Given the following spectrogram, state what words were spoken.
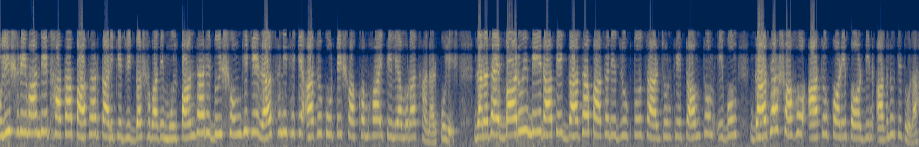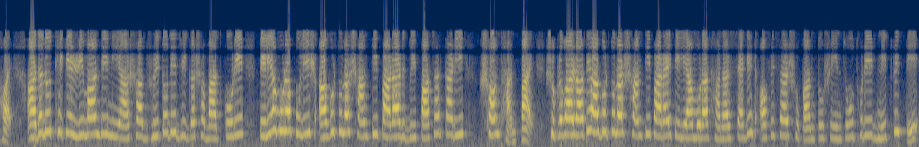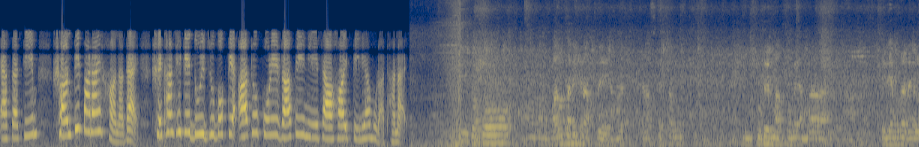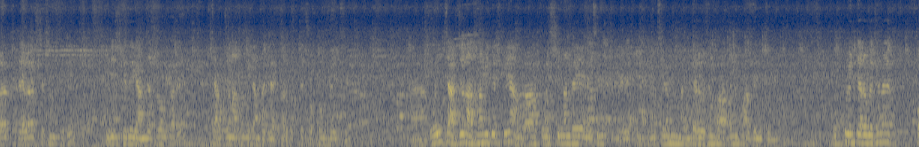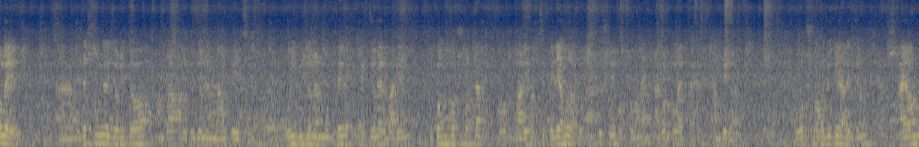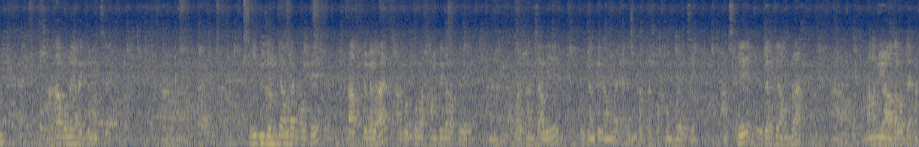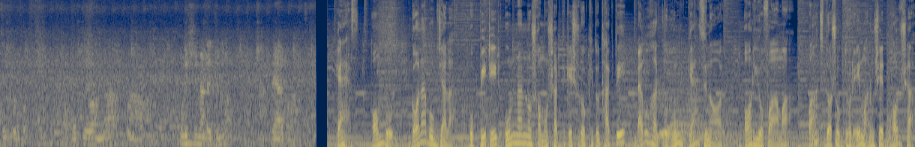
Police রিমান্ডে থাকা পাচারকারীকে জিজ্ঞাসাবাদে মূল পান্ডার দুই সঙ্গীকে রাজধানী থেকে আটক করতে সক্ষম হয় তেলিয়ামুড়া থানার পুলিশ। জানা যায়, বারোই মে রাতে গাজা পাচারে যুক্ত চারজনকে টমটম এবং গাজা সহ আটক করে পরদিন আদালতে তোলা হয়। আদালত থেকে রিমান্ডে নিয়ে আসা ধৃতদের জিজ্ঞাসাবাদ করে তেলিয়ামুড়া পুলিশ আগরতলা শান্তিপাড়ার দুই পাচারকারী সন্ধান পায়। শুক্রবার রাতে আগরতলার শান্তিপাড়ায় তেলিয়ামুড়া থানার সেকেন্ড অফিসার সুকান্ত সেন চৌধুরীর নেতৃত্বে একটা টিম শান্তিপাড়ায় হানা দেয়। সেখান থেকে দুই যুবককে আটক করে রাতে নিয়ে যাওয়া হয় তেলিয়ামুড়া থানায়। গত বারো তারিখ রাত্রে আমরা স্পেশাল ইনপুটের মাধ্যমে আমরা তেলিয়ামুড়া রেলওয়ে রেলওয়ে স্টেশন থেকে তিরিশ কেজি গাঞ্জা সহকারে চারজন আসামিকে আমরা গ্রেপ্তার করতে সক্ষম হয়েছি। ওই চারজন আসামিদেরকে আমরা পুলিশ রিমান্ডে এনেছিলাম এনেছিলাম ইন্টারোগেশন করার জন্য পাঁচ দিনের জন্য। উক্ত ইন্টারোগেশনের ফলে ওদের সঙ্গে জড়িত আমরা আরও দুজনের নাম পেয়েছি। ওই দুজনের মধ্যে একজনের বাড়ি দীপঙ্কর সরকার ওর বাড়ি হচ্ছে তেলিয়ামুড়াতে, কিন্তু সে বর্তমানে আগরতলায় থাকে শান্তিপাড়া ওর সহযোগী আরেকজন সায়ন সাহা বলে আরেকজন আছে। এই দুজনকে আমরা কালকে রাত্রেবেলায় আগরতলা শান্তিপাড়াতে অপারেশন চালিয়ে ওখান থেকে আমরা অ্যারেস্ট করতে সক্ষম হয়েছি। আজকে ওদেরকে আমরা মাননীয় আদালতে হাজির করব। ওদেরকেও আমরা পুলিশ রিমান্ডের জন্য প্রেয়ার করা হচ্ছে। গ্যাস অম্বল গলা বুক জ্বালা ও পেটের অন্যান্য সমস্যার থেকে সুরক্ষিত থাকতে ব্যবহার করুন গ্যাস নল, অরিও ফার্মা। পাঁচ দশক ধরে মানুষের ভরসা।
